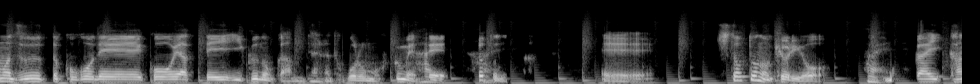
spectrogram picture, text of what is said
ままずっとここでこうやっていくのかみたいなところも含めて、はい。ちょっと、ねえー人との距離をはい。もう一回考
